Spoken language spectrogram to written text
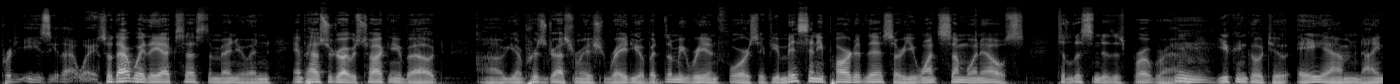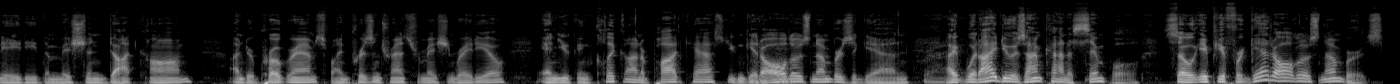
pretty easy that way. So that way they access the menu. And and Pastor Dwight was talking about uh, you know Prison Transformation Radio. But let me reinforce: if you miss any part of this, or you want someone else to listen to this program, hmm. you can go to am980themission.com. Under programs, find Prison Transformation Radio, and you can click on a podcast. You can get all mm-hmm. those numbers again. I, what I do is I'm kind of simple. So if you forget all those numbers,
